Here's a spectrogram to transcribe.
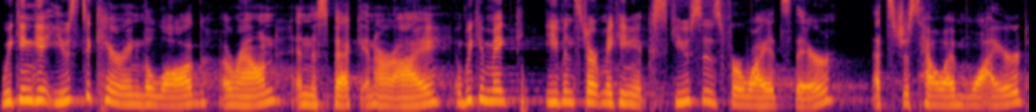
We can get used to carrying the log around and the speck in our eye, and we can make, even start making excuses for why it's there. That's just how I'm wired.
